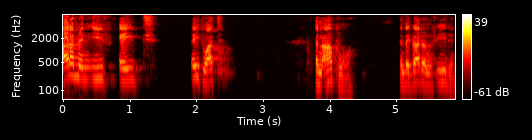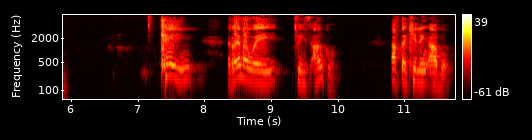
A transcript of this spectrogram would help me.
Adam and Eve ate, ate what? An apple in the Garden of Eden. Cain ran away to his uncle after killing Abel.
